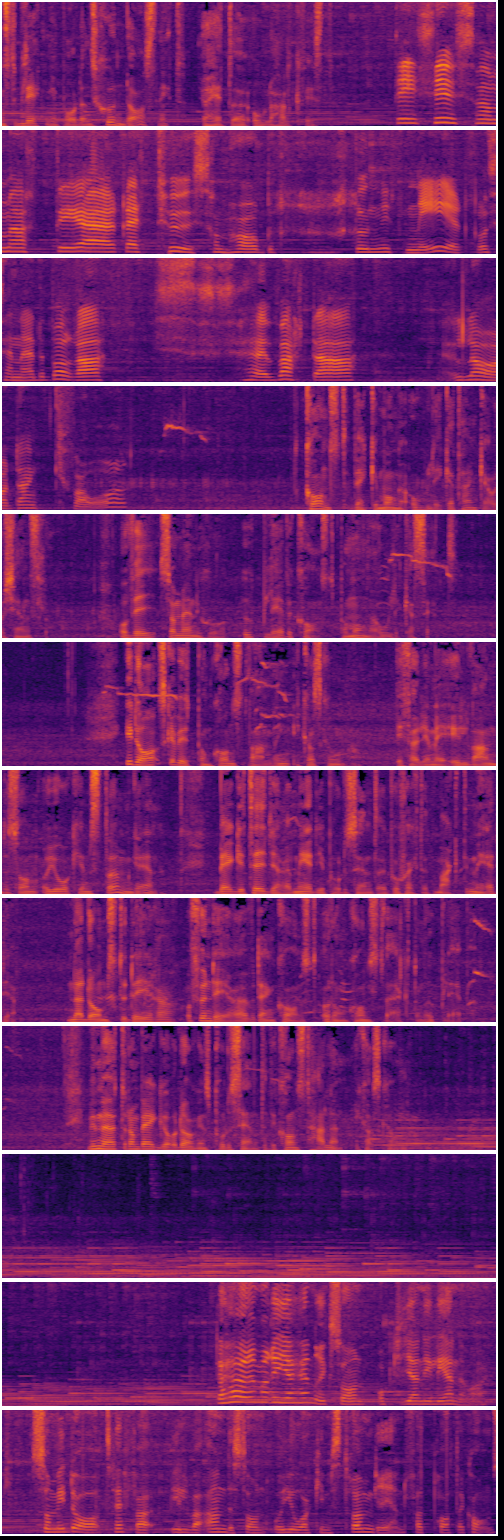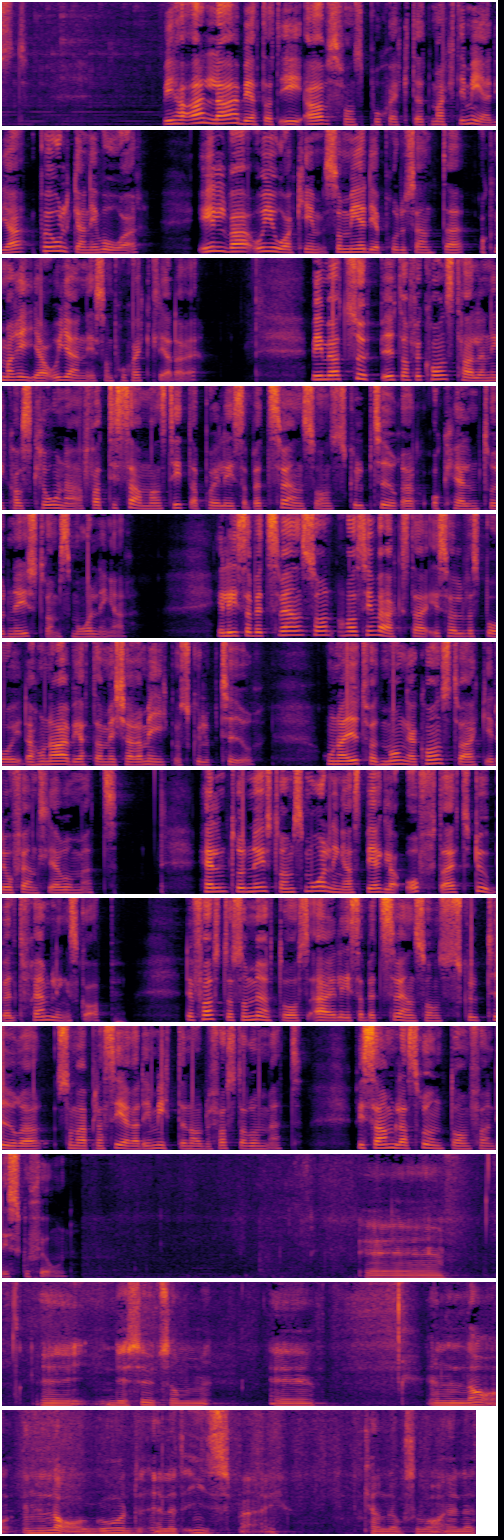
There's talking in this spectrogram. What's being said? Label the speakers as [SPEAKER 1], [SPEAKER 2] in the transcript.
[SPEAKER 1] Konst i Blekinge-poddens sjunde avsnitt. Jag heter Ola Hallqvist.
[SPEAKER 2] Det ser ut som att det är ett hus som har brunnit ner och sen är det bara svarta ladan kvar.
[SPEAKER 1] Konst väcker många olika tankar och känslor. Och vi som människor upplever konst på många olika sätt. Idag ska vi ut på en konstvandring i Karlskrona. Vi följer med Ylva Andersson och Joakim Strömgren, bägge tidigare medieproducenter i projektet Makt i media, när de studerar och funderar över den konst och de konstverk de upplever. Vi möter dem bägge och dagens producenter vid Konsthallen i Karlskrona.
[SPEAKER 3] Det här är Maria Henriksson och Jenny Lenemark som idag träffar Ylva Andersson och Joakim Strömgren för att prata konst. Vi har alla arbetat i Arvsfondsprojektet Makt i media på olika nivåer. Ylva och Joakim som medieproducenter och Maria och Jenny som projektledare. Vi möts upp utanför konsthallen i Karlskrona för att tillsammans titta på Elisabeth Svenssons skulpturer och Helmtrud Nyströms målningar. Elisabeth Svensson har sin verkstad i Sölvesborg där hon arbetar med keramik och skulptur. Hon har utfört många konstverk i det offentliga rummet. Helmtrud Nyströms målningar speglar ofta ett dubbelt främlingskap. Det första som möter oss är Elisabeth Svenssons skulpturer som är placerade i mitten av det första rummet. Vi samlas runt om för en diskussion.
[SPEAKER 4] Eh, eh, det ser ut som eh, en, la, en lagård eller ett isberg. Kan det också vara. Eller,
